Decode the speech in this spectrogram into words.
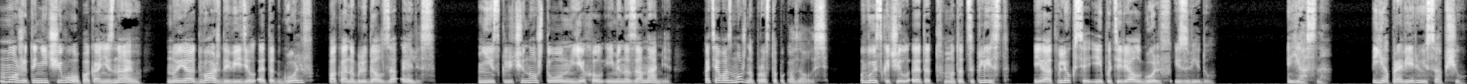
Может и ничего, пока не знаю, но я дважды видел этот гольф, пока наблюдал за Элис. Не исключено, что он ехал именно за нами, хотя, возможно, просто показалось. Выскочил этот мотоциклист. Я отвлекся и потерял гольф из виду. Ясно. Я проверю и сообщу.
